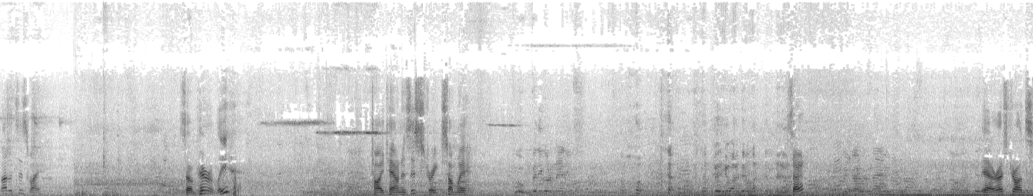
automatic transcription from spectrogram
but it's this way. So apparently, Thai town is this street somewhere. Sorry? Yeah, restaurants.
